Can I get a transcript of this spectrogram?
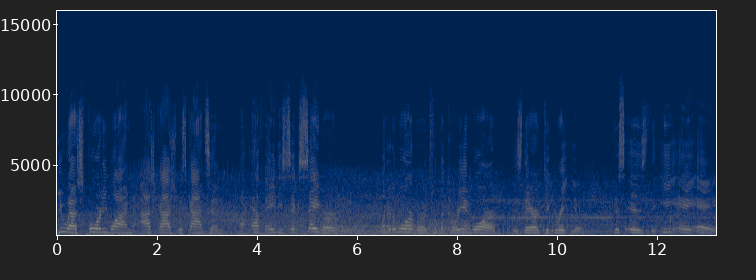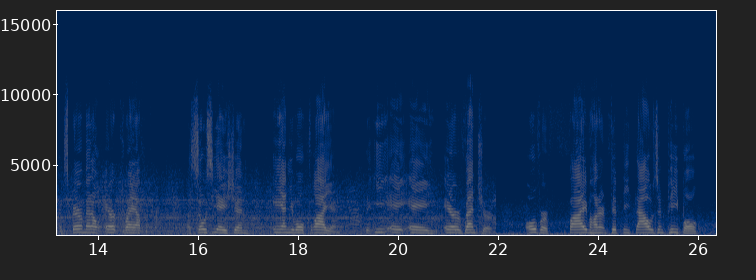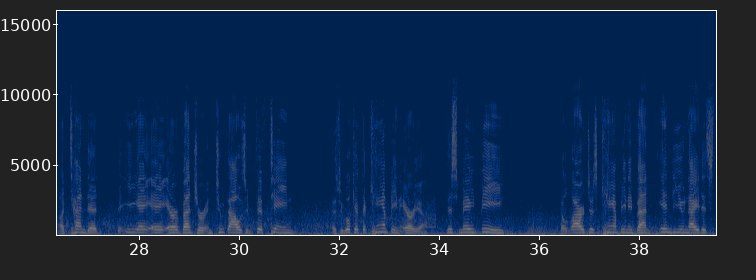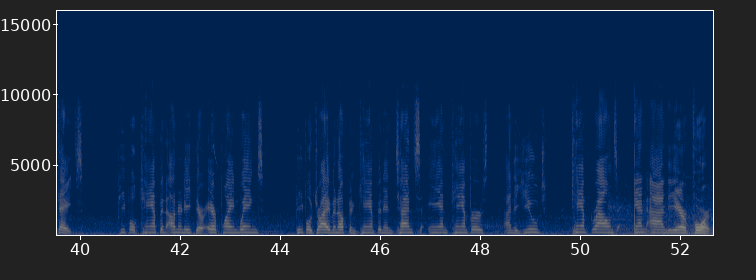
US 41 Oshkosh, Wisconsin, a F-86 Sabre, one of the warbirds from the Korean War, is there to greet you. This is the EAA, Experimental Aircraft Association annual fly-in, the EAA AirVenture. Over 550,000 people attended the EAA AirVenture in 2015 as we look at the camping area. This may be the largest camping event in the United States. People camping underneath their airplane wings, people driving up and camping in tents and campers on the huge campgrounds and on the airport.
